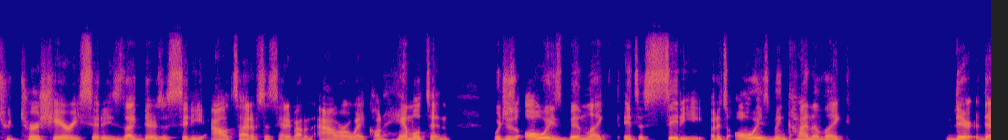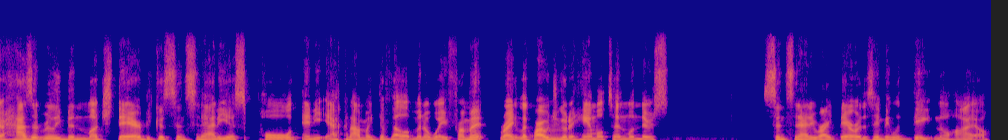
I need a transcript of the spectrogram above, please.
to tertiary cities. Like there's a city outside of Cincinnati, about an hour away, called Hamilton, which has always been like it's a city, but it's always been kind of like there there hasn't really been much there because Cincinnati has pulled any economic development away from it, right? Like why would you go mm. to Hamilton when there's Cincinnati right there, or the same thing with Dayton, Ohio.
